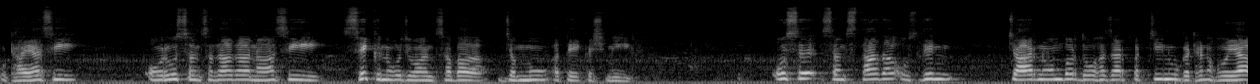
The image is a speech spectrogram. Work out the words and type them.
ਉਠਾਇਆ ਸੀ ਔਰ ਉਸ ਸੰਸਥਾ ਦਾ ਨਾਂ ਸੀ ਸਿੱਖ ਨੌਜਵਾਨ ਸਭਾ ਜੰਮੂ ਅਤੇ ਕਸ਼ਮੀਰ। ਉਸ ਸੰਸਥਾ ਦਾ ਉਸ ਦਿਨ 4 ਨਵੰਬਰ 2025 ਨੂੰ ਗਠਨ ਹੋਇਆ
